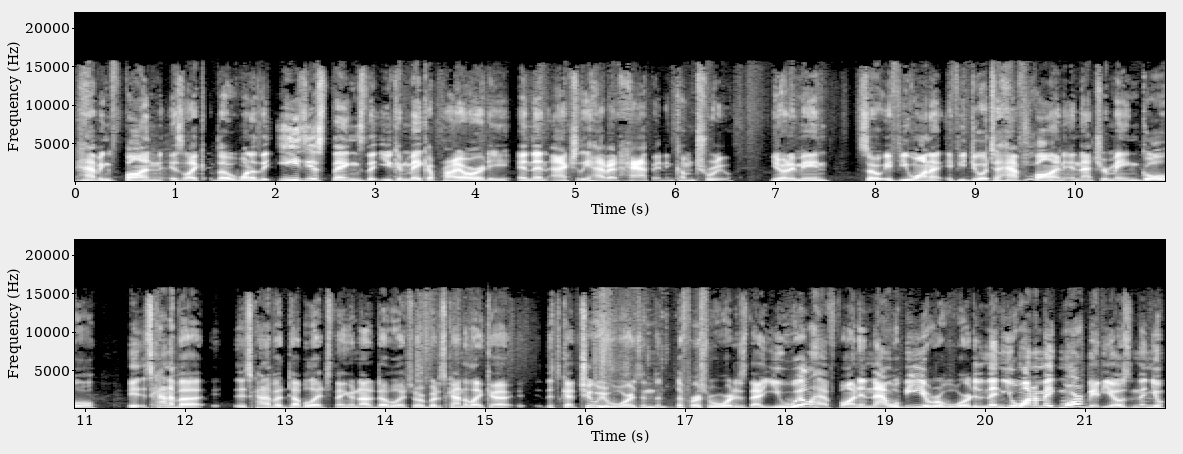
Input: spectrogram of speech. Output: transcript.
having fun is like the one of the easiest things that you can make a priority and then actually have it happen and come true. You know what I mean? So if you want to, if you do it to have fun and that's your main goal, it's kind of a it's kind of a double edged thing, or not a double edged sword, but it's kind of like a it's got two rewards, and the, the, first reward is that you will have fun, and that will be your reward, and then you want to make more videos, and then you'll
